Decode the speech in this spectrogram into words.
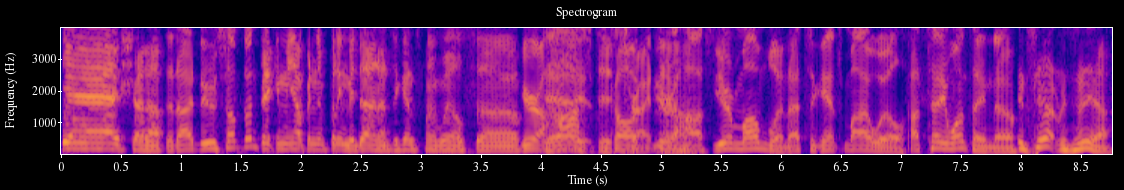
yeah. Shut up. Did I do something? Picking me up and then putting me down. That's against my will. So. You're a Yeah, hostage called- right you're now. A host- you're mumbling. That's against my will. I'll tell you one thing though. It's not yeah.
